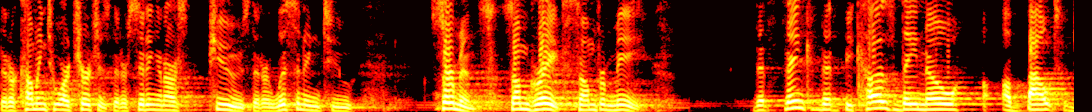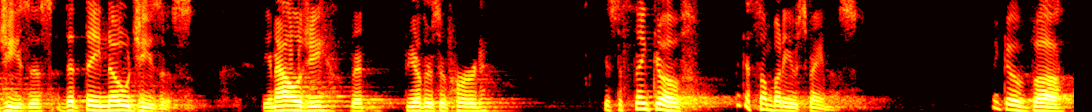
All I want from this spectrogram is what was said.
that are coming to our churches, that are sitting in our pews, that are listening to sermons, some great, some from me, that think that because they know about Jesus, that they know Jesus. The analogy that the others have heard is to think of, think of somebody who's famous. Think of, uh,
